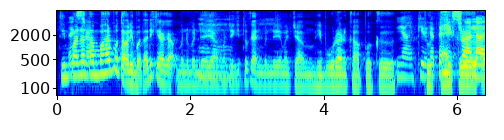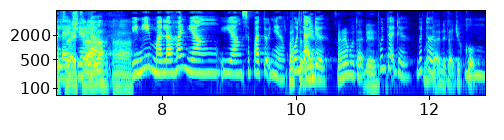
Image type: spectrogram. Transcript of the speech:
simpanan Extra. tambahan pun tak boleh buat tadi kira agak benda-benda hmm. yang macam gitu kan benda yang macam hiburan ke apa ke yang kira kata extra ke, lah extra, extra lah, lah. Ha. ini malahan yang yang sepatutnya, sepatutnya pun tak ada kerana pun tak ada pun tak ada betul pun tak ada tak cukup hmm.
